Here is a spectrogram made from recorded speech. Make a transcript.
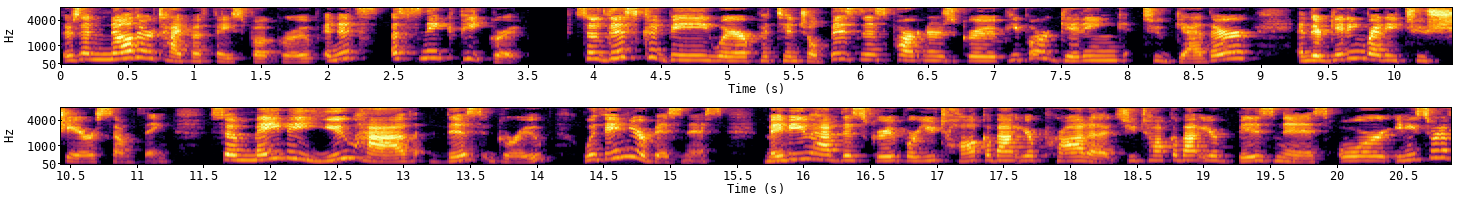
There's another type of Facebook group, and it's a sneak peek group. So this could be where potential business partners group, people are getting together and they're getting ready to share something. So maybe you have this group within your business. Maybe you have this group where you talk about your products, you talk about your business or any sort of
